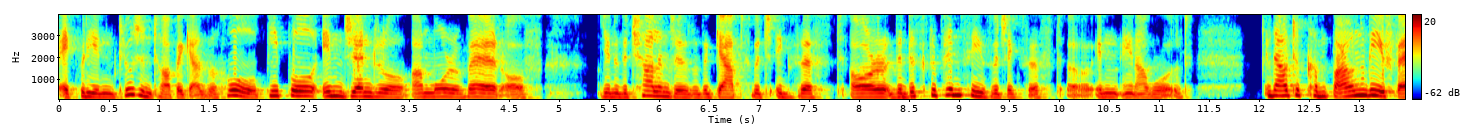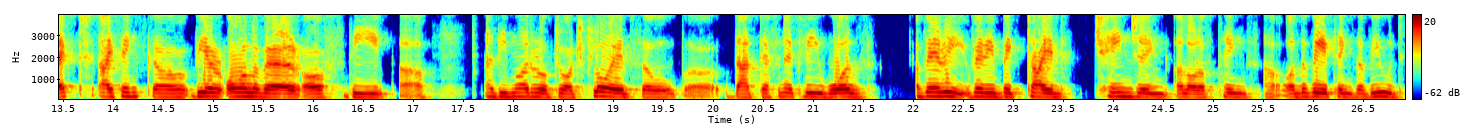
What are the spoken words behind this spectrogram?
equity, and inclusion topic as a whole. People in general are more aware of you know the challenges or the gaps which exist or the discrepancies which exist uh, in in our world now, to compound the effect, I think uh, we are all aware of the uh, the murder of George Floyd. So uh, that definitely was a very very big tide changing a lot of things uh, or the way things are viewed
